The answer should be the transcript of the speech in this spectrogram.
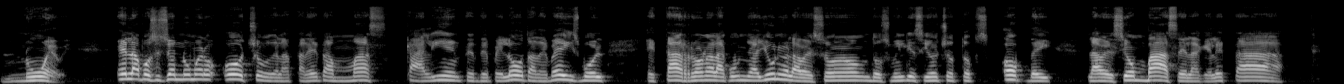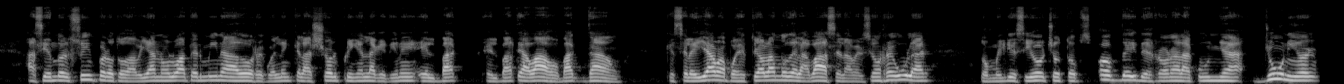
9. En la posición número 8 de las tarjetas más calientes de pelota de béisbol está Ronald Acuña Jr., la versión 2018 Tops Update, la versión base, la que él está haciendo el swing, pero todavía no lo ha terminado. Recuerden que la short print es la que tiene el, back, el bate abajo, back down, que se le llama, pues estoy hablando de la base, la versión regular, 2018 Tops Update de Ronald Acuña Jr.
